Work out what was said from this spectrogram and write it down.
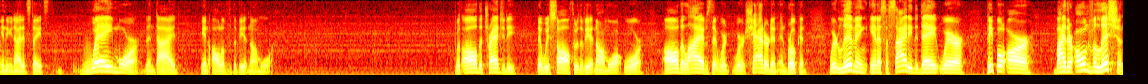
in the United States, way more than died in all of the Vietnam War. With all the tragedy that we saw through the Vietnam War, war all the lives that were, were shattered and, and broken, we're living in a society today where people are, by their own volition,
